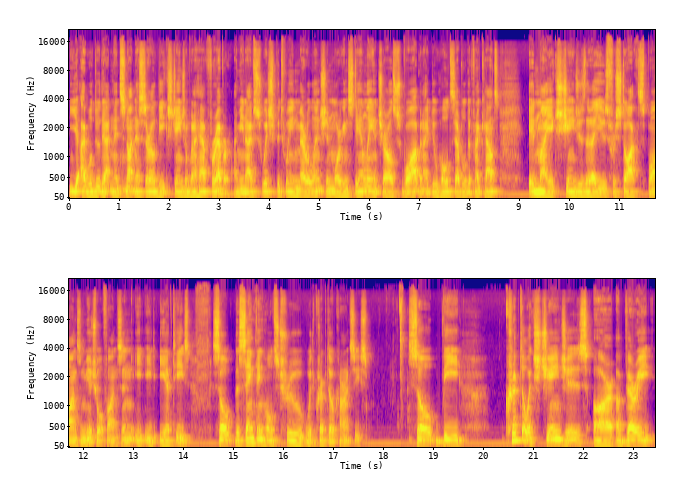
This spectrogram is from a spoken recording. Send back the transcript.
Yeah, I will do that, and it's not necessarily the exchange I'm going to have forever. I mean, I've switched between Merrill Lynch and Morgan Stanley and Charles Schwab, and I do hold several different accounts in my exchanges that I use for stocks, bonds, and mutual funds and e- e- EFTs. So the same thing holds true with cryptocurrencies. So the crypto exchanges are a very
